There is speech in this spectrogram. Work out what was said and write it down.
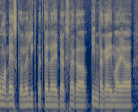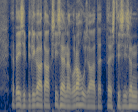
oma meeskonnaliikmetele ei peaks väga pinda käima ja ja teisipidi ka tahaks ise nagu rahu saada, et tõesti siis on,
